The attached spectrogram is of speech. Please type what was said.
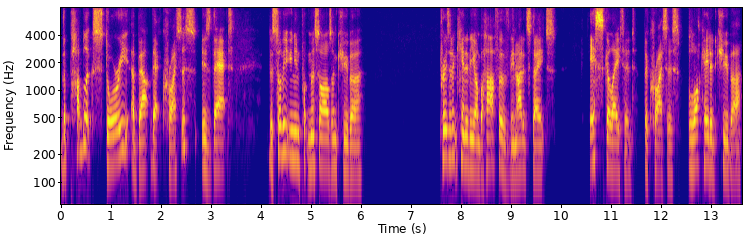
the public story about that crisis is that the Soviet Union put missiles on Cuba President Kennedy, on behalf of the United States, escalated the crisis, blockaded Cuba,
